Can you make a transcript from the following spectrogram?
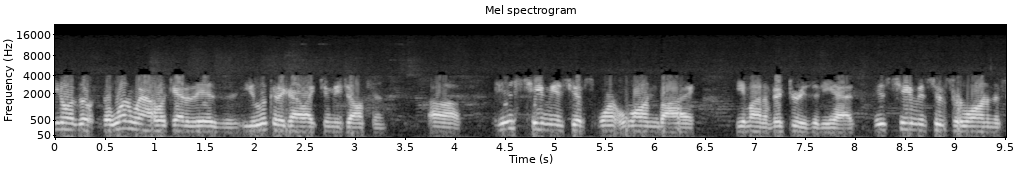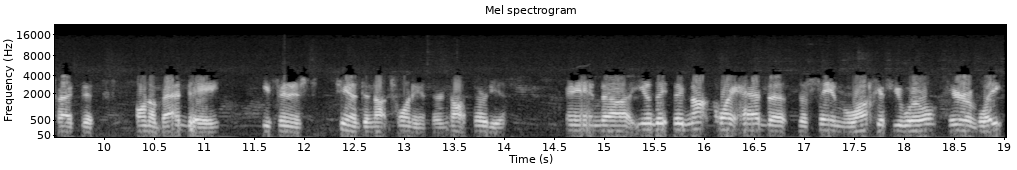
you know, the the one way I look at it is, you look at a guy like Jimmie Johnson. Uh, his championships weren't won by the amount of victories that he had. His championships were won in the fact that on a bad day, he finished 10th and not 20th or not 30th. And, uh, you know, they, they've not quite had the, the same luck, if you will, here of late.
